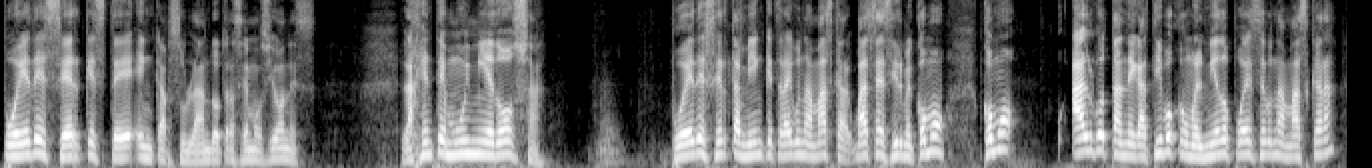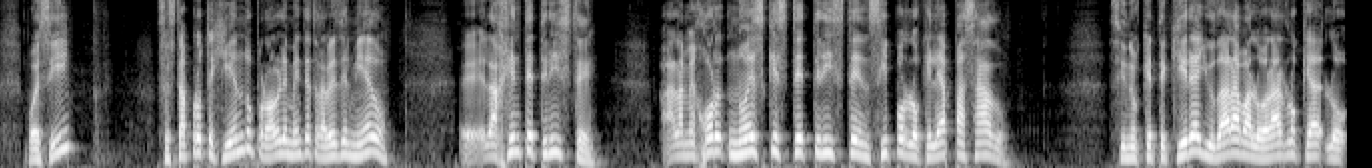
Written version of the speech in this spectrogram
puede ser que esté encapsulando otras emociones. La gente muy miedosa. Puede ser también que traiga una máscara. Vas a decirme, ¿cómo, cómo algo tan negativo como el miedo puede ser una máscara? Pues sí, se está protegiendo probablemente a través del miedo. Eh, la gente triste, a lo mejor no es que esté triste en sí por lo que le ha pasado, sino que te quiere ayudar a valorar lo que ha, lo,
